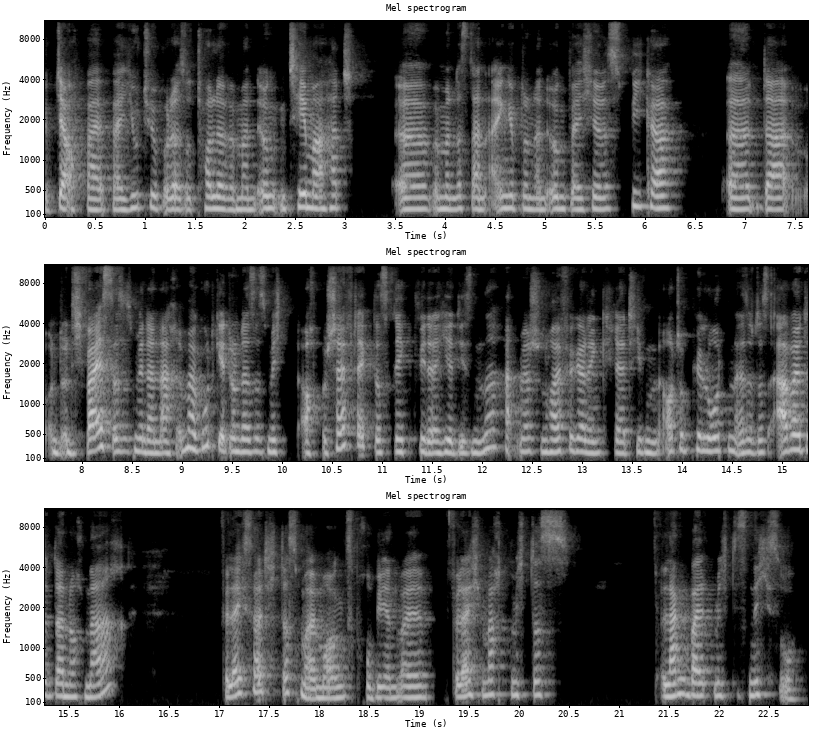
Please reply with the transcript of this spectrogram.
gibt ja auch bei, bei YouTube oder so tolle, wenn man irgendein Thema hat, äh, wenn man das dann eingibt und dann irgendwelche Speaker äh, da, und, und ich weiß, dass es mir danach immer gut geht und dass es mich auch beschäftigt. Das regt wieder hier diesen, ne, hatten wir schon häufiger, den kreativen Autopiloten. Also das arbeitet dann noch nach. Vielleicht sollte ich das mal morgens probieren, weil vielleicht macht mich das, langweilt mich das nicht so.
